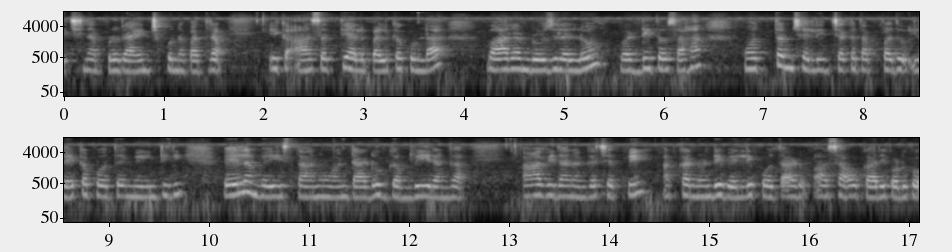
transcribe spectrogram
ఇచ్చినప్పుడు రాయించుకున్న పత్రం. ఇక ఆసత్యాలు పలకకుండా వారం రోజులలో వడ్డీతో సహా మొత్తం చెల్లించక తప్పదు. లేకపోతే మీ ఇంటిని వేలం వేయిస్తాను అంటాడు గంభీరంగా. ఆ విధానంగా చెప్పి అక్కడి నుండి వెళ్ళిపోతాడు ఆ సావుకారి కొడుకు.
